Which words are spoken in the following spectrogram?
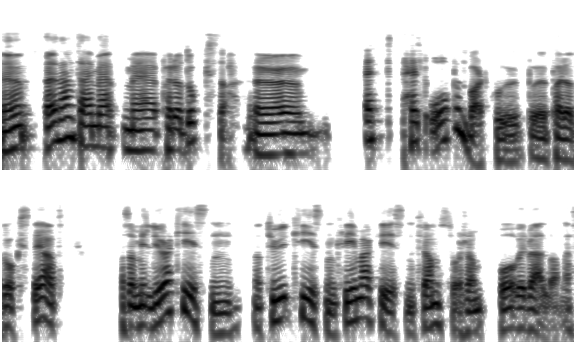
Uh, jeg nevnte her med, med paradokser. Uh, et helt åpenbart paradoks er at altså, miljøkrisen, naturkrisen, klimakrisen framstår som overveldende.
